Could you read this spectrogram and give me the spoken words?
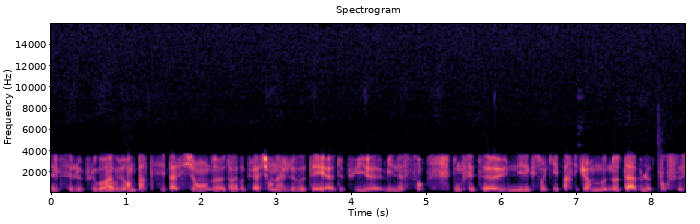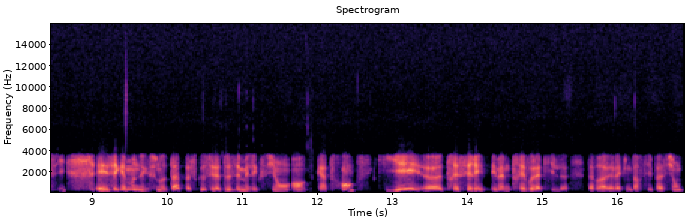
c'est le plus grand, la plus grande participation dans la population en âge de voter euh, depuis 1900. Euh, donc c'est une élection qui est particulièrement notable pour ceci. Et c'est également une élection notable parce que c'est la deuxième élection en quatre ans qui est très serrée et même très volatile, avec une participation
